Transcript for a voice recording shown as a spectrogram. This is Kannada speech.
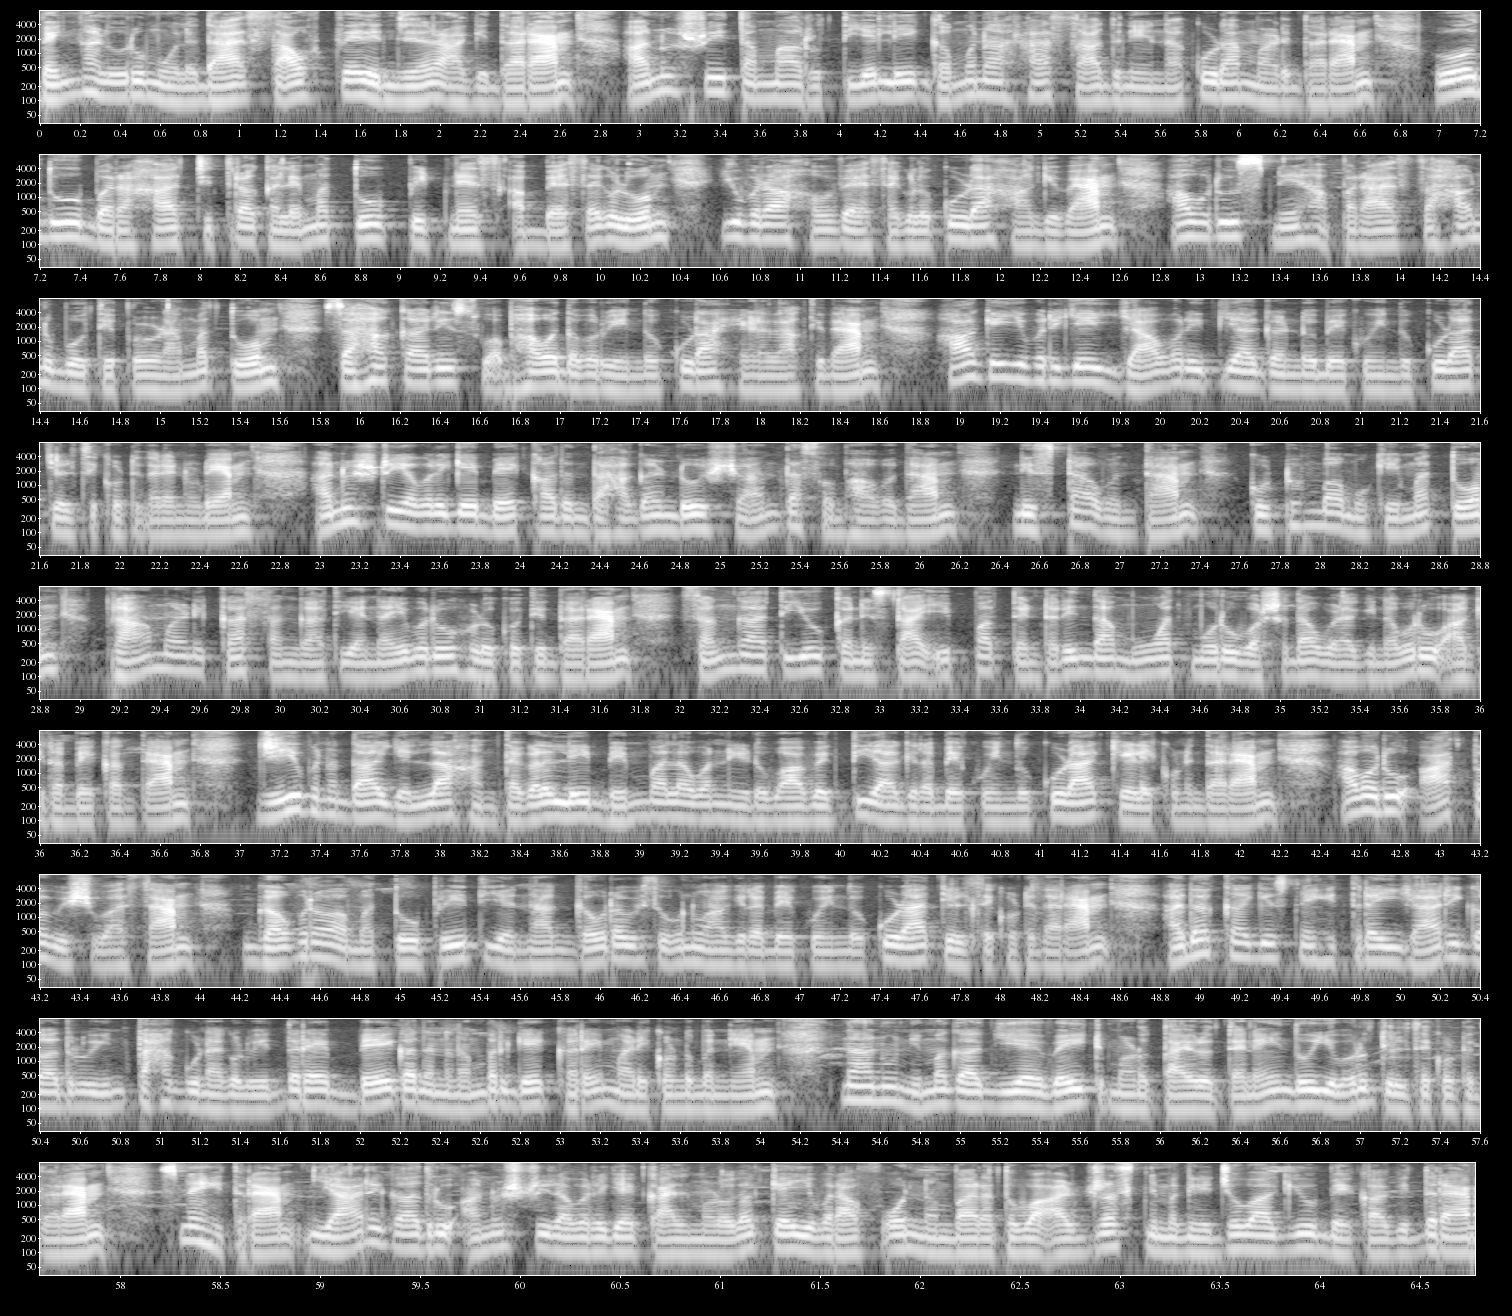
ಬೆಂಗಳೂರು ಮೂಲದ ಸಾಫ್ಟ್ವೇರ್ ಇಂಜಿನಿಯರ್ ಆಗಿದ್ದಾರೆ. ಅನುಶ್ರೀ ತಮ್ಮ ವೃತ್ತಿಯಲ್ಲಿ ಗಮನಾರ್ಹ ಸಾಧನೆಯನ್ನು ಕೂಡ ಮಾಡಿದ್ದಾರೆ. ಓದು, ಬರಹ, ಚಿತ್ರಕಲೆ ಮತ್ತು ಫಿಟ್ನೆಸ್ ಅಭ್ಯಾಸಗಳು ಇವರ ಹವ್ಯಾಸಗಳು ಕೂಡ ಆಗಿವೆ. ಅವರು ಸ್ನೇಹಪರ ಸಹಾನುಭೂತಿಪೂರ್ಣ ಮತ್ತು ಸಹಕಾರಿ ಸ್ವಭಾವದವರು ಎಂದು ಕೂಡ ಹೇಳಲಾಗ್ತಿದೆ. ಹಾಗೆ ಇವರಿಗೆ ಯಾವ ರೀತಿಯ ಗಂಡು ಬೇಕು ಎಂದು ಕೂಡ ತಿಳಿಸಿಕೊಟ್ಟಿದ್ದಾರೆ ನೋಡಿ. ಅನುಶ್ರೀ ಅವರಿಗೆ ಬೇಕಾದಂತಹ ಗಂಡು ಶಾಂತ ಸ್ವಭಾವದ, ನಿಷ್ಠಾವಂತ, ಕುಟುಂಬಮುಖಿ ಮತ್ತು ಪ್ರಾಮಾಣಿಕ ಸಂಗಾತಿಯನ್ನು ಇವರು ಹುಡುಕುತ್ತಿದ್ದಾರೆ. ಸಂಗಾತಿಯು ಕನಿಷ್ಠ ಇಪ್ಪತ್ತೆಂಟರಿಂದ ಮೂವತ್ತ್ಮೂರು ವರ್ಷದ ಒಳಗಿನವರು ಆಗಿರಬೇಕಂತೆ. ಜೀವನದ ಎಲ್ಲ ಹಂತಗಳಲ್ಲಿ ಬೆಂಬಲವನ್ನು ನೀಡುವ ವ್ಯಕ್ತಿಯಾಗಿರಬೇಕು ಎಂದು ಕೂಡ ಕೇಳಿಕೊಂಡಿದ್ದಾರೆ. ಅವರು ಆತ್ಮವಿಶ್ವಾಸ, ಗೌರವ ಮತ್ತು ಪ್ರೀತಿಯನ್ನು ಗೌರವಿಸುವನು ಆಗಿರಬೇಕು ಎಂದು ಕೂಡ ತಿಳಿಸಿಕೊಟ್ಟಿದ್ದಾರೆ. ಅದಕ್ಕಾಗಿ ಸ್ನೇಹಿತರೆ, ಯಾರಿಗಾದರೂ ಇಂತಹ ಗುಣಗಳು ಇದ್ದರೆ ಬೇಗ ನನ್ನ ನಂಬರ್ಗೆ ಕರೆ ಮಾಡಿಕೊಂಡು ಬನ್ನಿ. ನಾನು ನಿಮಗಾಗಿಯೇ ವೆಯ್ಟ್ ಮಾಡುತ್ತಾ ಇರುತ್ತೇನೆ ಎಂದು ಇವರು ತಿಳಿಸಿಕೊಟ್ಟಿದ್ದಾರೆ. ಸ್ನೇಹಿತರೆ, ಯಾರಿಗಾದರೂ ಅನುಶ್ರೀರವರಿಗೆ ಕಾಲ್ ಮಾಡೋದಕ್ಕೆ ಇವರ ಫೋನ್ ನಂಬರ್ ಅಥವಾ ಅಡ್ರೆಸ್ ನಿಮಗೆ ನಿಜವಾಗಿಯೂ ಬೇಕಾಗಿದ್ದರೆ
